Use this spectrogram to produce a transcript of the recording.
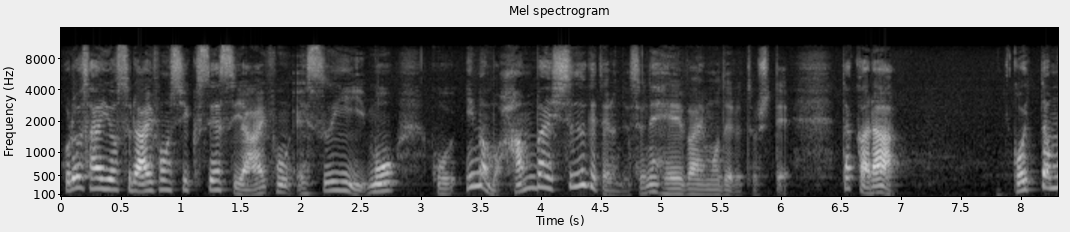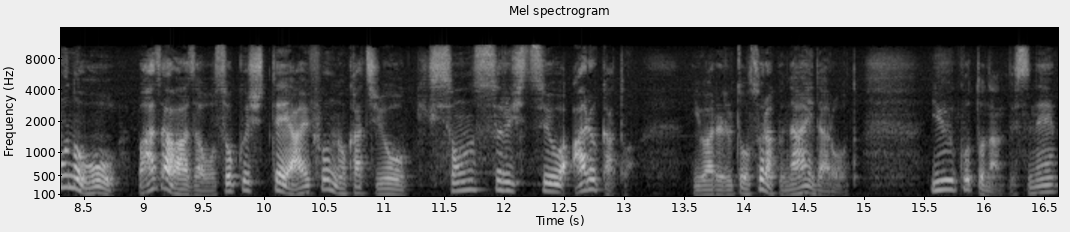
これを採用する iPhone6S や iPhone SE もこう今も販売し続けてるんですよね併売モデルとして。だからこういったものをわざわざ遅くして iPhone の価値を毀損する必要はあるかと言われるとおそらくないだろうということなんですね。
